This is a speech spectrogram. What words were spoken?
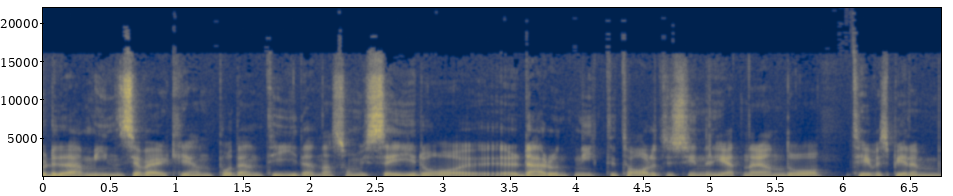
För det där minns jag verkligen på den tiden som vi säger då, där runt 90-talet i synnerhet när ändå tv-spelen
